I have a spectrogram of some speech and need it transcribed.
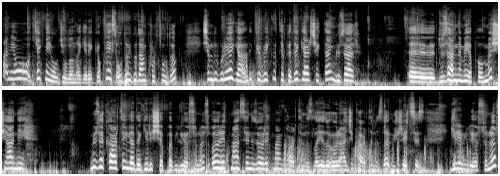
hani o tekne yolculuğuna gerek yok. Neyse o duygudan kurtulduk. Şimdi buraya geldik. Göbekli Tepe'de gerçekten güzel e, düzenleme yapılmış. Yani Müze kartıyla da giriş yapabiliyorsunuz. Öğretmenseniz öğretmen kartınızla ya da öğrenci kartınızla ücretsiz girebiliyorsunuz.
